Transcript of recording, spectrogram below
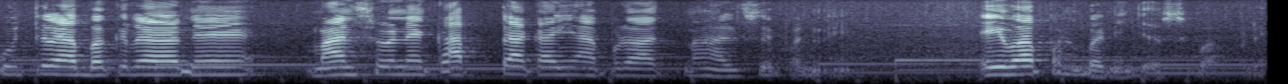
કૂતરા બકરાને માણસોને કાપતા કાંઈ આપણો આત્મા હાલશે પણ નહીં. એવા પણ બની જશું આપણે.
